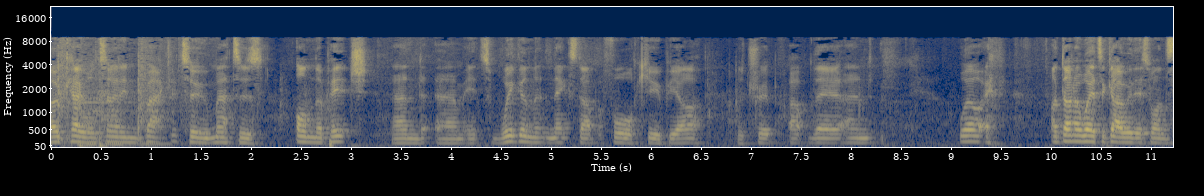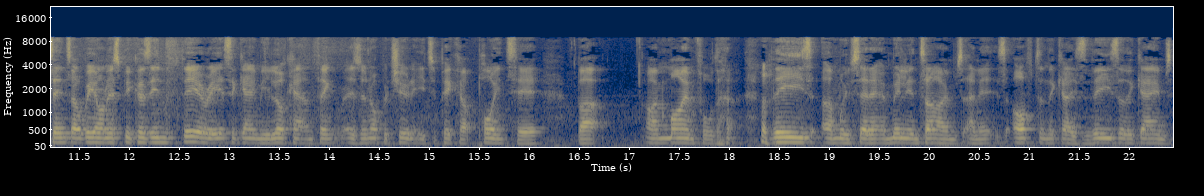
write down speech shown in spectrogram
Okay, well, turning back to matters on the pitch, and um, it's Wigan next up for QPR, the trip up there. And, well, I don't know where to go with this one, since I'll be honest, because in theory it's a game you look at and think there's an opportunity to pick up points here, but I'm mindful that these, and we've said it a million times, and it's often the case, these are the games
